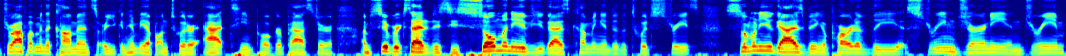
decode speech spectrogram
drop them in the comments or you can hit me up on Twitter at Team Poker Pastor. I'm super excited to see so many of you guys coming into the Twitch streets, so many of you guys being a part of the stream journey and dream.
